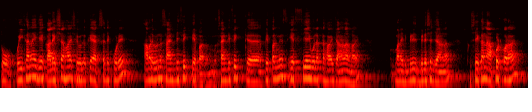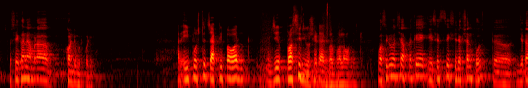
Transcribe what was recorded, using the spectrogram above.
তো ওইখানে যে কালেকশন হয় সেগুলোকে একসাথে করে আমরা বিভিন্ন scientific paper scientific paper means SCI বলে একটা হয় জার্নাল হয় মানে বিদে- বিদেশের জার্নাল তো সেখানে আপলোড করা হয় তো সেখানে আমরা কন্ট্রিবিউট করি। আর এই পোস্টে চাকরি পাওয়ার যে প্রসিডিওর সেটা একবার বলা আমাদেরকে। প্রসিডিউর হচ্ছে আপনাকে এসএসসি সিলেকশন পোস্ট যেটা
